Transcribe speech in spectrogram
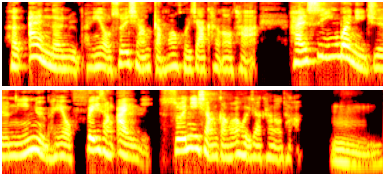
很爱你的女朋友，所以想赶快回家看到她，还是因为你觉得你女朋友非常爱你，所以你想赶快回家看到她。嗯，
